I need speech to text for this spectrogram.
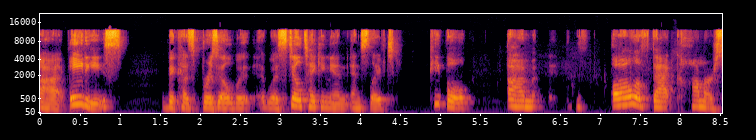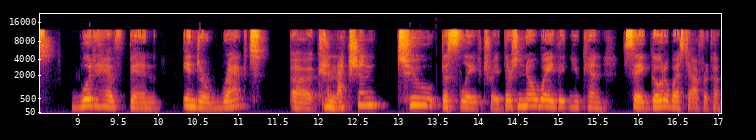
1880s uh, because brazil w- was still taking in enslaved people. Um, all of that commerce would have been in direct uh, connection to the slave trade. There's no way that you can say, go to West Africa,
